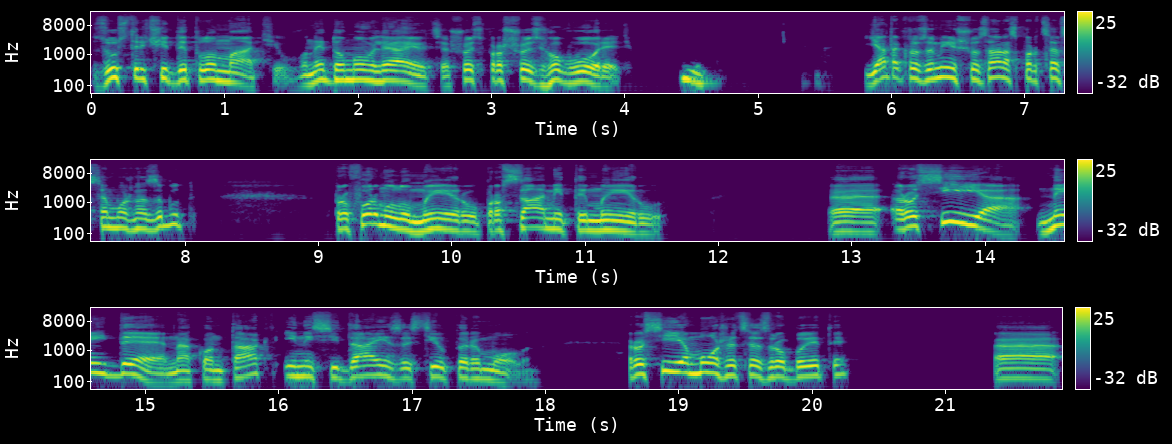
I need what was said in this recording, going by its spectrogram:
зустрічі дипломатів, вони домовляються, щось про щось говорять. Я так розумію, що зараз про це все можна забути. Про формулу миру, про саміти миру. Е, Росія не йде на контакт і не сідає за стіл перемовин. Росія може це зробити, е,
